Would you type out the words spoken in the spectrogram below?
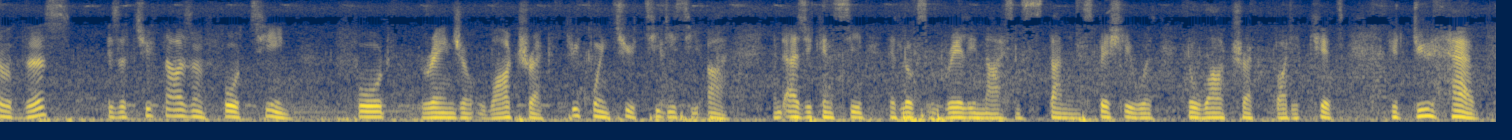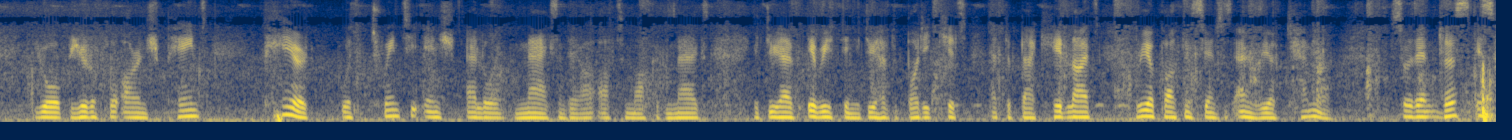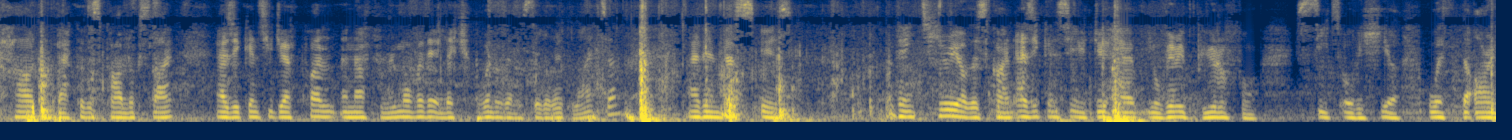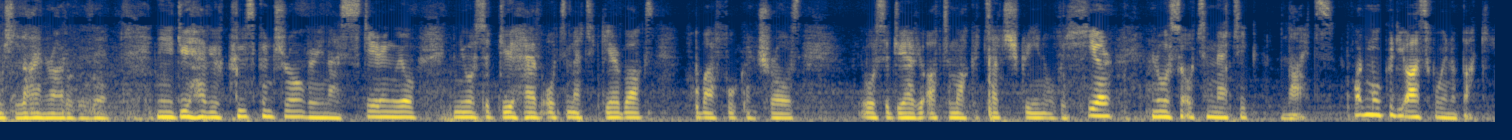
So this is a 2014 Ford Ranger Wildtrak 3.2 TDCI and as you can see it looks really nice and stunning especially with the Wildtrak body kit. You do have your beautiful orange paint paired with 20 inch alloy mags and they are aftermarket mags. You do have everything. You do have the body kit at the back headlights rear parking sensors and rear camera so then this is how the back of this car looks like. As you can see you have quite enough room over there? Electric windows and a cigarette lighter. And then this is the interior of this car. And as you can see you do have your very beautiful seats over here with the orange line right over there. And you do have your cruise control very nice steering wheel. And you also do have automatic gearbox 4x4 controls. You also do have your aftermarket touchscreen over here and also automatic lights what more could you ask for in a bakkie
